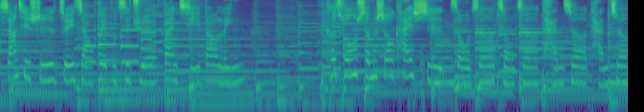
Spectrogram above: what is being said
想起时，嘴角会不自觉泛起一道灵。可从什么时候开始，走着走着，谈着谈着，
